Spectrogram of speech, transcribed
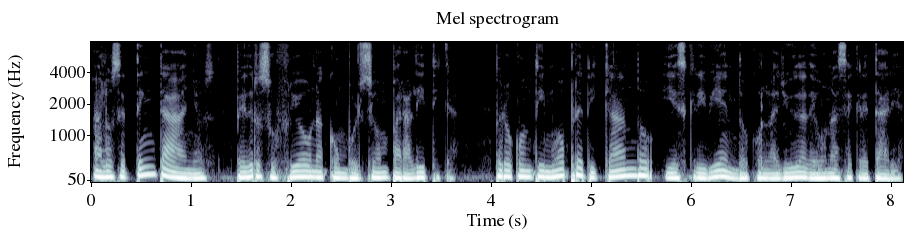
A los 70 años, Pedro sufrió una convulsión paralítica, pero continuó predicando y escribiendo con la ayuda de una secretaria,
